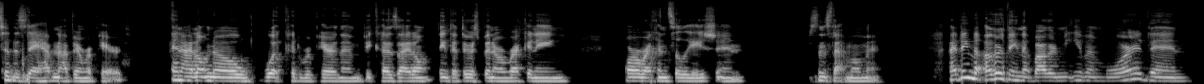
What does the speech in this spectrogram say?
to this day have not been repaired. And I don't know what could repair them because I don't think that there's been a reckoning or a reconciliation since that moment. I think the other thing that bothered me even more than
